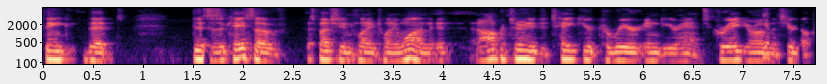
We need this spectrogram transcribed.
think that this is a case of, especially in 2021, it, an opportunity to take your career into your hands, create your own yep. material.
